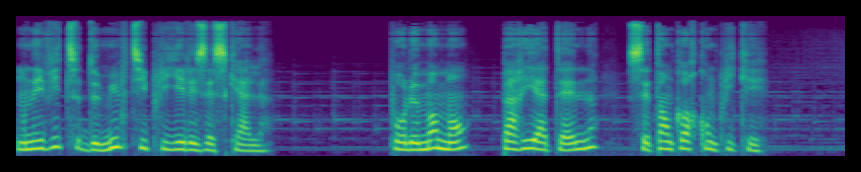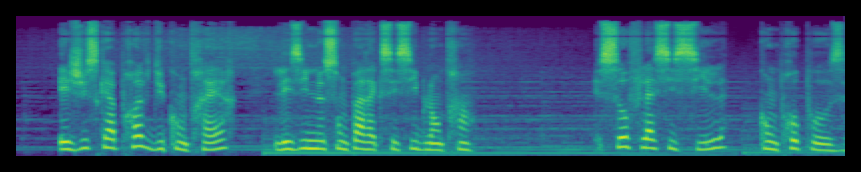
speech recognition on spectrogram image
on évite de multiplier les escales. Pour le moment, Paris-Athènes, c'est encore compliqué. Et jusqu'à preuve du contraire, les îles ne sont pas accessibles en train. Sauf la Sicile, qu'on propose.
